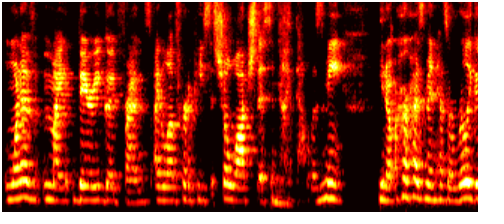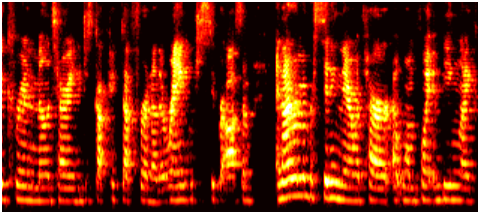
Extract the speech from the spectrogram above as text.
one of my very good friends, I love her to pieces. She'll watch this and be like, that was me. You know, her husband has a really good career in the military. He just got picked up for another rank, which is super awesome. And I remember sitting there with her at one point and being like,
